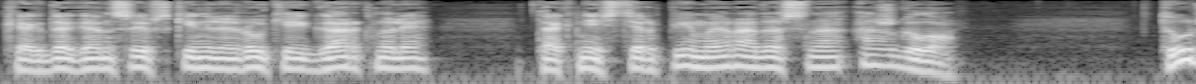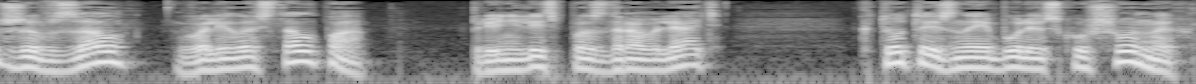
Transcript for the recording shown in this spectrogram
когда гонцы вскинули руки и гаркнули, так нестерпимо и радостно ожгло. Тут же в зал валилась толпа, принялись поздравлять, кто-то из наиболее искушенных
